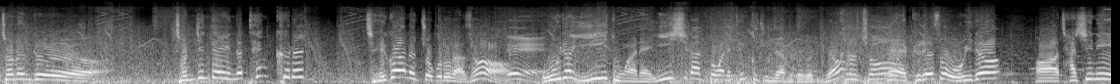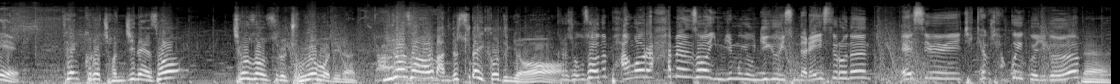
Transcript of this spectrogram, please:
저는 그 전진대에 있는 탱크를 제거하는 쪽으로 가서 네. 오히려 이 동안에 이 시간 동안에 탱크 준비하면 되거든요. 그렇죠. 네, 그래서 오히려 어, 자신이 탱크로 전진해서 최우 선수를 조여버리는 아. 이런 상황을 만들 수가 있거든요. 그렇죠. 우선은 방어를 하면서 임진묵이 움직이고 있습니다. 레이스로는 SUV 계속 잡고 있고요 지금. 네.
